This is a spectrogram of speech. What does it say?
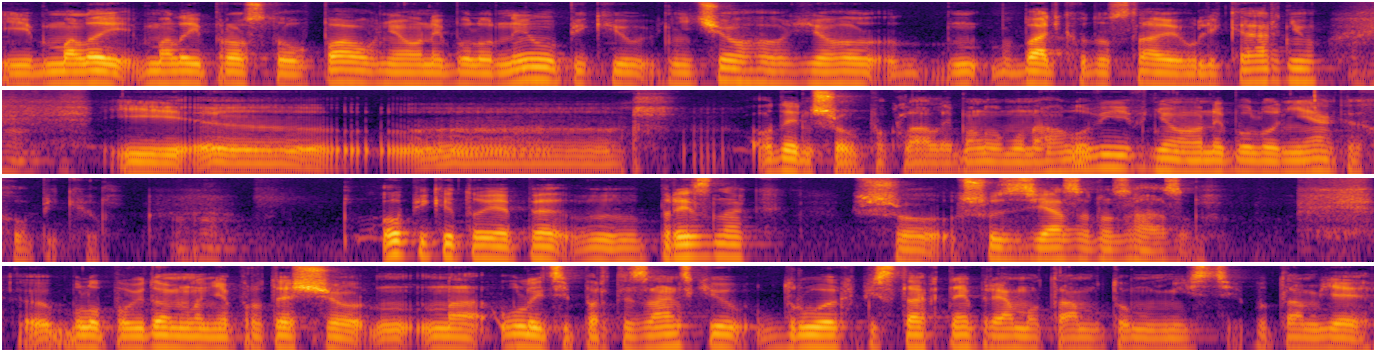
І малий, малий просто впав, в нього не було ні опіків, нічого. Його батько доставив у лікарню, і е, е, один шов поклали малому на голові, в нього не було ніяких опіків. Опіки то є признак, що щось зв'язано з газом. Е, Було повідомлення про те, що на вулиці Партизанській, в других пістах, не прямо там, в тому місці, бо там є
